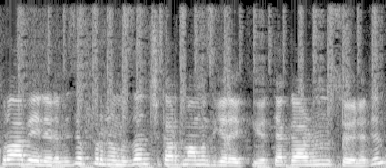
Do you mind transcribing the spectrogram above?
kurabiyelerimizi fırınımızdan çıkartmamız gerekiyor. Tekrarını söyledim.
